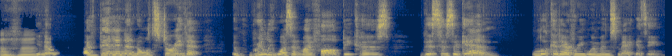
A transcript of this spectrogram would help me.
mm-hmm. you know i've been in an old story that really wasn't my fault because this is again look at every women's magazine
